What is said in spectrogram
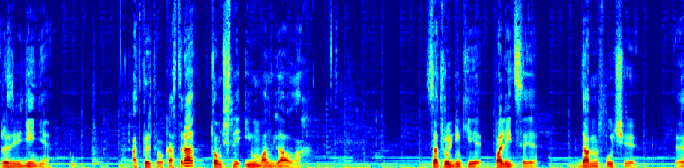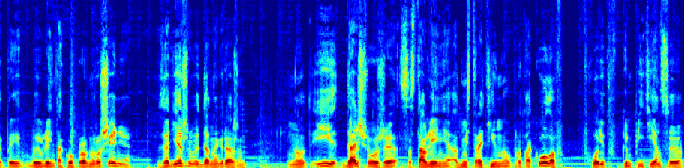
разведения открытого костра, в том числе и в мангалах. Сотрудники полиции в данном случае э, при выявлении такого правонарушения задерживают данных граждан. Ну вот, и дальше уже составление административного протокола входит в компетенцию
